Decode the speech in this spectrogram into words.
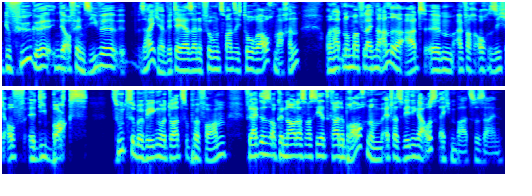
Gefüge in der Offensive, sage ich ja, wird er ja seine 25 Tore auch machen und hat nochmal vielleicht eine andere Art, ähm, einfach auch sich auf äh, die Box zuzubewegen und dort zu performen. Vielleicht ist es auch genau das, was sie jetzt gerade brauchen, um etwas weniger ausrechenbar zu sein.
